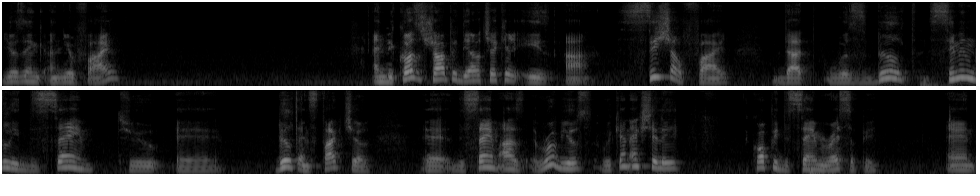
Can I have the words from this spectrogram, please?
using a new file. And because Sharp EDR Checker is a C Sharp file that was built seemingly the same to uh, built and structure uh, the same as Rubius, we can actually copy the same recipe and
